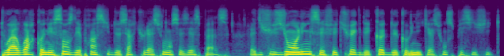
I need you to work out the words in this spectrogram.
doit avoir connaissance des principes de circulation dans ces espaces. La diffusion en ligne s'effectue avec des codes de communication spécifiques.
